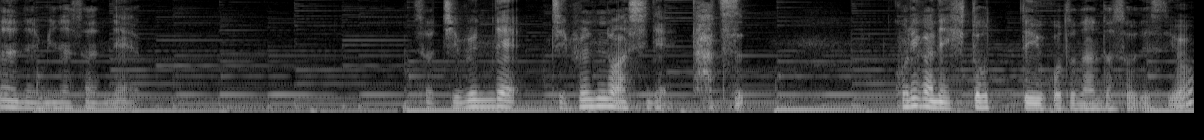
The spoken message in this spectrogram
なので皆さんねそう自分で自分の足で立つ。これがね人っていうことなんだそうですよ。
